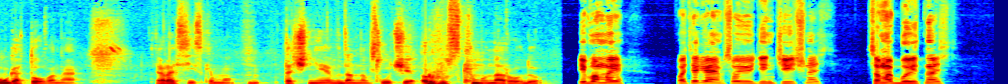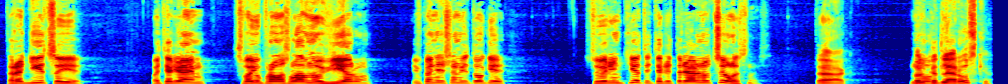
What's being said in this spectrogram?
уготована российскому, точнее в данном случае русскому народу? Ибо мы потеряем свою идентичность, самобытность, традиции, потеряем свою православную веру и в конечном итоге суверенитет и территориальную целостность. Так. Ну- Только для русских?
